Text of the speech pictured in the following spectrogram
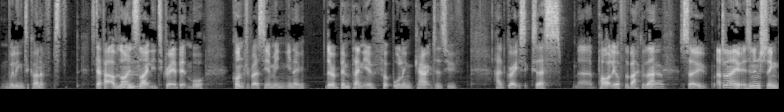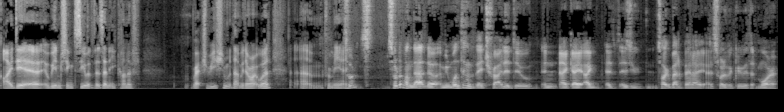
willing to kind of step out of line mm. slightly to create a bit more controversy. I mean, you know, there have been plenty of footballing characters who've had great success, uh, partly off the back of that. Yeah. So I don't know. It's an interesting idea. It'll be interesting to see whether there's any kind of retribution. Would that be the right word um, from EA? Sort of, sort of on that note, I mean, one thing that they try to do, and like I, I as you talk about it, Ben, I, I, sort of agree with it more.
